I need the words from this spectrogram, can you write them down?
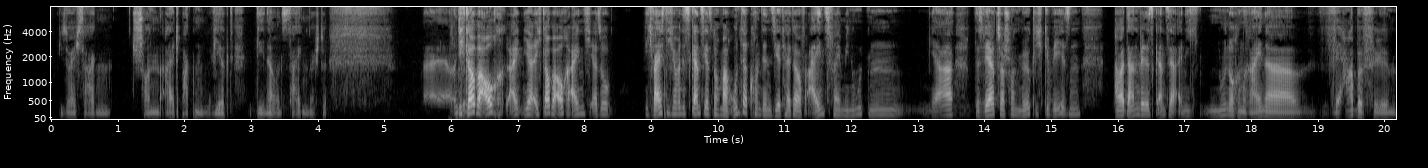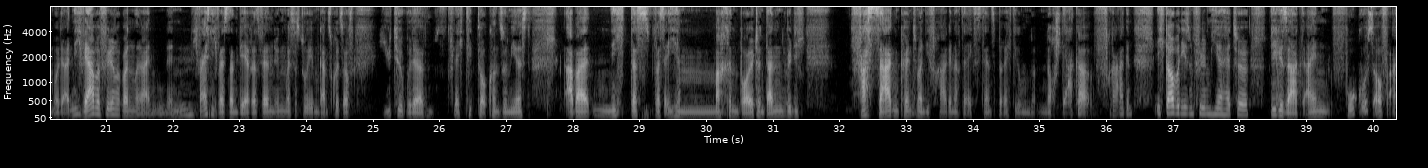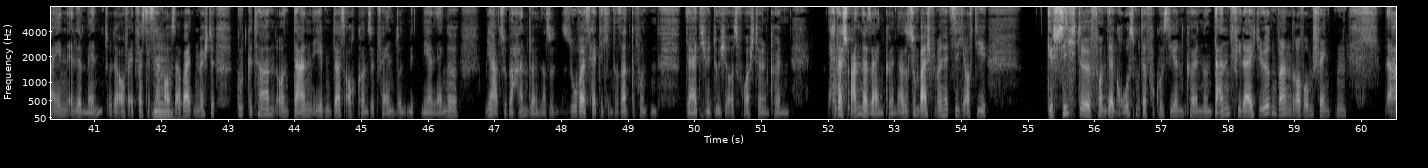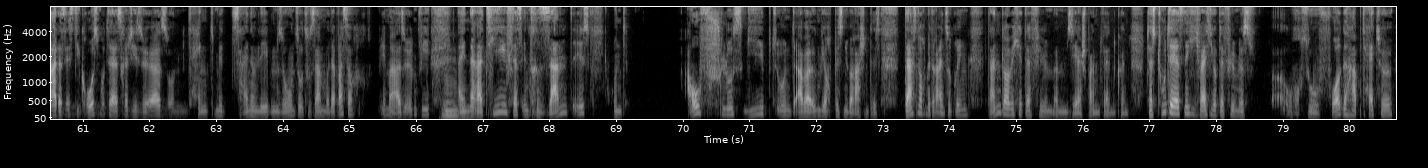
wie soll ich sagen, schon altbacken wirkt, den er uns zeigen möchte. Äh, und ich glaube auch, ja, ich glaube auch eigentlich, also ich weiß nicht, wenn man das Ganze jetzt nochmal runterkondensiert hätte auf ein, zwei Minuten, ja, das wäre zwar schon möglich gewesen, aber dann wäre das Ganze eigentlich nur noch ein reiner Werbefilm oder nicht Werbefilm, aber ein, ein, mhm. ich weiß nicht, was dann wäre. Es wäre irgendwas, das du eben ganz kurz auf YouTube oder vielleicht TikTok konsumierst, aber nicht das, was er hier machen wollte. Und dann würde ich fast sagen, könnte man die Frage nach der Existenzberechtigung noch stärker fragen. Ich glaube, diesen Film hier hätte, wie gesagt, einen Fokus auf ein Element oder auf etwas, das er mhm. herausarbeiten möchte, gut getan und dann eben das auch konsequent und mit mehr Länge, ja, zu behandeln. Also sowas hätte ich interessant gefunden. Da hätte ich mir durchaus vorstellen können, hätte das spannender sein können. Also zum Beispiel, man hätte sich auf die Geschichte von der Großmutter fokussieren können und dann vielleicht irgendwann drauf umschwenken, na, das ist die Großmutter des Regisseurs und hängt mit seinem Leben so und so zusammen oder was auch immer. Also irgendwie mhm. ein Narrativ, das interessant ist und Aufschluss gibt und aber irgendwie auch ein bisschen überraschend ist. Das noch mit reinzubringen, dann glaube ich, hätte der Film ähm, sehr spannend werden können. Das tut er jetzt nicht. Ich weiß nicht, ob der Film das auch so vorgehabt hätte.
